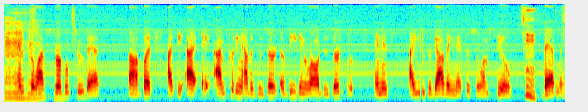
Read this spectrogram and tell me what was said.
Mm-hmm. And so Mhm. I've struggled through that. Uh, but I, I, I, I'm putting out a dessert, a vegan raw dessert book, and it's I use agave nectar, so I'm still Hmm. battling.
